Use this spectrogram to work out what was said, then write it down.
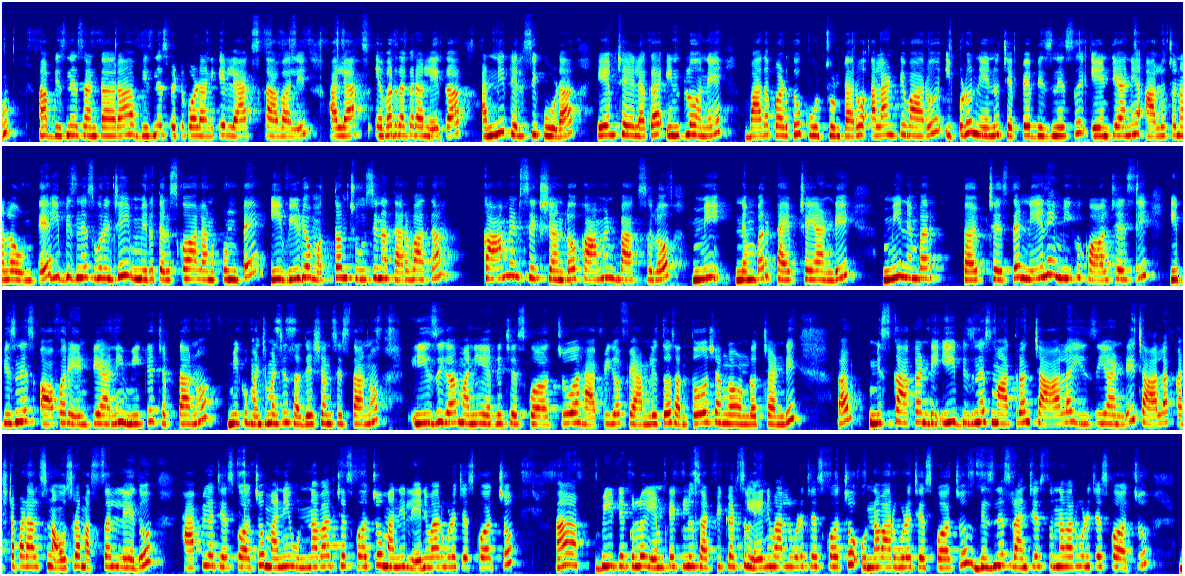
బిజినెస్ అంటారా? బిజినెస్ పెట్టుకోవడానికి ల్యాక్స్ కావాలి. ఆ ల్యాక్స్ ఎవరి దగ్గర లేక అన్నీ తెలిసి కూడా ఏం చేయలేక ఇంట్లోనే బాధపడుతూ కూర్చుంటారు. అలాంటి వారు ఇప్పుడు నేను చెప్పే బిజినెస్ ఏంటి అని ఆలోచనలో ఉంటే ఈ బిజినెస్ గురించి మీరు తెలుసుకోవాలనుకుంటే ఈ వీడియో మొత్తం చూసిన తర్వాత కామెంట్ సెక్షన్లో కామెంట్ బాక్స్లో మీ నెంబర్ టైప్ చేయండి. మీ నెంబర్ టైప్ చేస్తే నేనే మీకు కాల్ చేసి ఈ బిజినెస్ ఆఫర్ ఏంటి అని మీకే చెప్తాను. మీకు మంచి మంచి సజెషన్స్ ఇస్తాను. ఈజీగా మనీ ఎర్న్ చేసుకోవచ్చు. హ్యాపీగా ఫ్యామిలీతో సంతోషంగా ఉండొచ్చండి. మిస్ కాకండి. ఈ బిజినెస్ మాత్రం చాలా ఈజీ అండి. చాలా కష్టపడాల్సిన అవసరం అస్సలు లేదు. హ్యాపీగా చేసుకోవచ్చు. మనీ ఉన్నవారు చేసుకోవచ్చు. మనీ లేనివారు కూడా చేసుకోవచ్చు. బీటెక్లు ఎంటెక్లు సర్టిఫికెట్స్ లేని వాళ్ళు కూడా చేసుకోవచ్చు ఉన్నవారు కూడా చేసుకోవచ్చు బిజినెస్ రన్ చేస్తున్న వారు కూడా చేసుకోవచ్చు.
